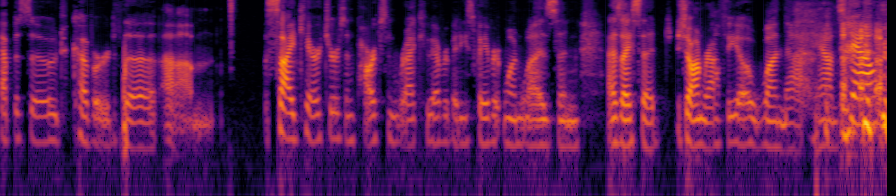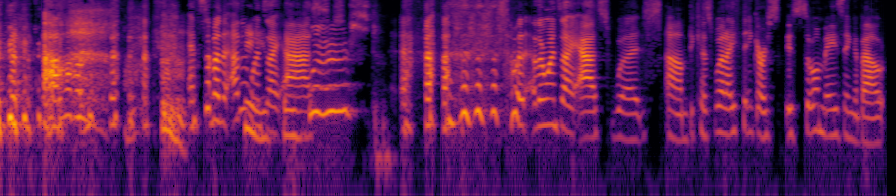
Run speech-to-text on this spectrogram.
episode covered the um, side characters in Parks and Rec, who everybody's favorite one was, and as I said, Jean Ralphio won that hands down. um, and some of the other ones I asked. some of the other ones I asked was um, because what I think are is so amazing about.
